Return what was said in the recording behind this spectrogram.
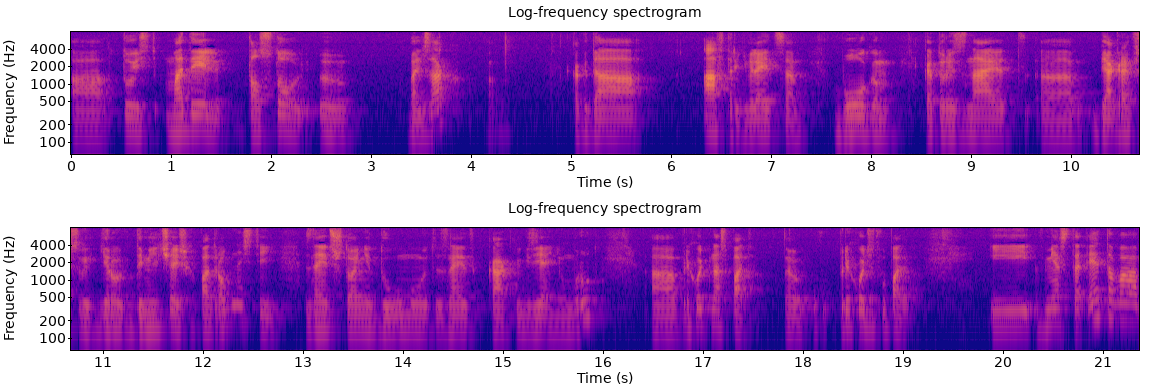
А, то есть модель Толстого, э, Бальзак, когда автор является богом, который знает э, биографию своих героев до мельчайших подробностей, знает, что они думают, знает, как и где они умрут, э, приходит на спад, э, приходит в упадок. И вместо этого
